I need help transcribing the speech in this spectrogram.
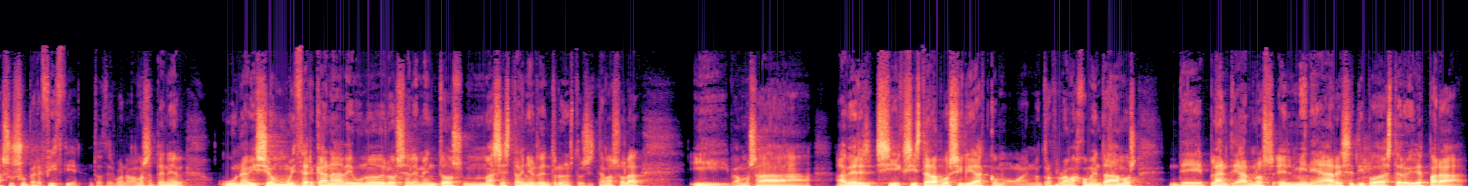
a, su superficie. Entonces, bueno, vamos a tener una visión muy cercana de uno de los elementos más extraños dentro de nuestro sistema solar y vamos a, ver si existe la posibilidad, como en otros programas comentábamos, de plantearnos el minear ese tipo de asteroides para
